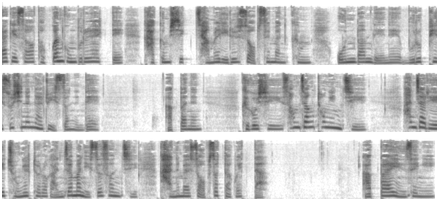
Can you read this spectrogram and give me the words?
다락에서 법관 공부를 할 때 가끔씩 잠을 이룰 수 없을 만큼 온 밤 내내 무릎이 쑤시는 날도 있었는데 아빠는 그것이 성장통인지 한자리에 종일토록 앉아만 있어서인지 가늠할 수 없었다고 했다. 아빠의 인생이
